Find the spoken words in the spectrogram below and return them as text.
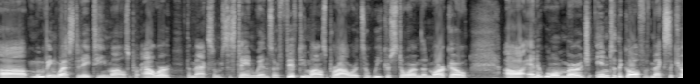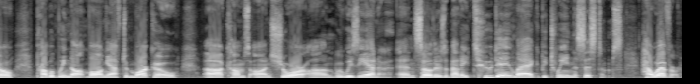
uh, moving west at 18 miles per hour. The maximum sustained winds are 50 miles per hour. It's a weaker storm than Marco, uh, and it will emerge into the Gulf of Mexico probably not long after Marco uh, comes on shore on Louisiana. And so there's about a two day lag between the systems. However,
